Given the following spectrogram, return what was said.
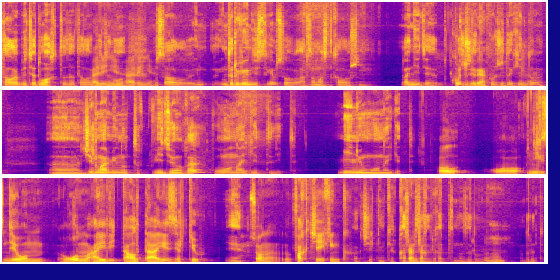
талап етеді уақытты да талап етеді. Әрине ол әрине. мысалы ин- интервьюін естігемін сол арзамасты қалау үшін. А неде Куджида. куджида келді ғой. Ыыы жиырма минуттық видеоға он ай кетті дейді. Минимум он ай кетті. Ол о, негізінде оның он ай дейді алты айы зерттеу. Иә соны факт чекинг факт чекингке жан қатты жақты. қатты назар аударады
